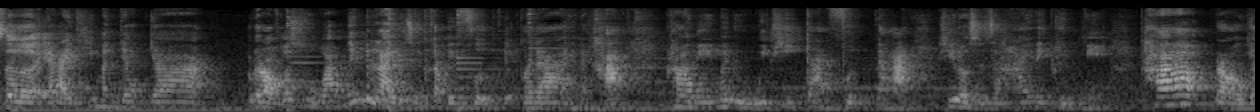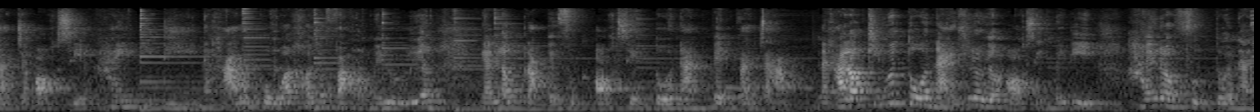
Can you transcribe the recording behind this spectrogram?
เจออะไรที่มันยากๆ เราก็จะรู้ว่าไม่เป็นไรเดี๋ยวฉันกลับไปฝึกเดี๋ยวก็ได้นะคะ คราวนี้มาดูวิธีการฝึกนะคะที่เราจะให้ในคลิปนี้ ถ้าเราอยากจะออกเสียงให้ดีๆนะคะ เรากลัวว่าเขาจะฟังเราไม่รู้เรื่อง งั้นเรากลับไปฝึกออกเสียงตัวนั้นเป็นประจำ นะคะ เราคิดว่าตัวไหนที่เรายังออกเสียงไม่ดี ให้เราฝึกตัวนั้น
